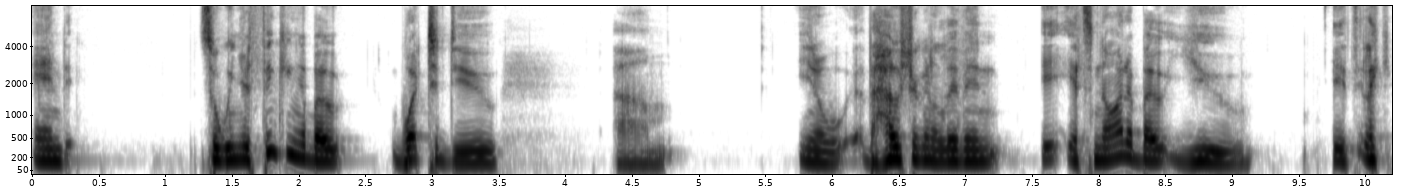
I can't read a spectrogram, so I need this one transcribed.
And so when you're thinking about what to do, um, you know, the house you're going to live in, it, it's not about you. It's like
